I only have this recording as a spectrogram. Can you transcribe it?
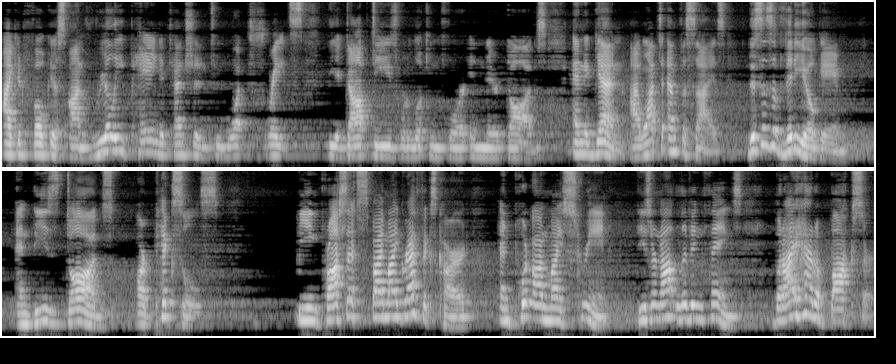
I could focus on really paying attention to what traits the adoptees were looking for in their dogs. And again, I want to emphasize this is a video game, and these dogs are pixels being processed by my graphics card and put on my screen. These are not living things. But I had a boxer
